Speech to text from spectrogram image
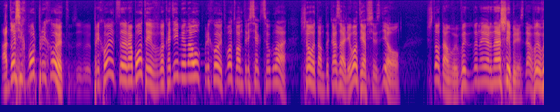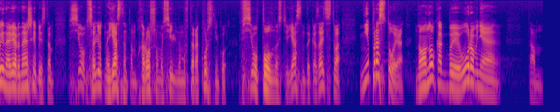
А до сих пор приходят, приходят работы в Академию наук, приходят, вот вам три секции угла, что вы там доказали, вот я все сделал. Что там вы? Вы, вы наверное, ошиблись, да? Вы, вы, наверное, ошиблись. Там все абсолютно ясно, там, хорошему, сильному второкурснику, все полностью ясно, доказательство непростое, но оно как бы уровня, там,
